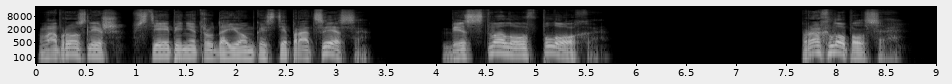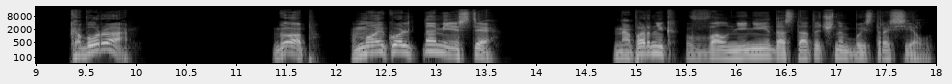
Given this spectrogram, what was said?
Вопрос лишь в степени трудоемкости процесса. Без стволов плохо. Прохлопался. Кобура! Гоп, мой кольт на месте! Напарник в волнении достаточно быстро сел.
